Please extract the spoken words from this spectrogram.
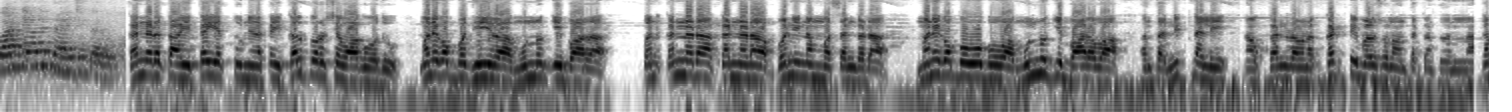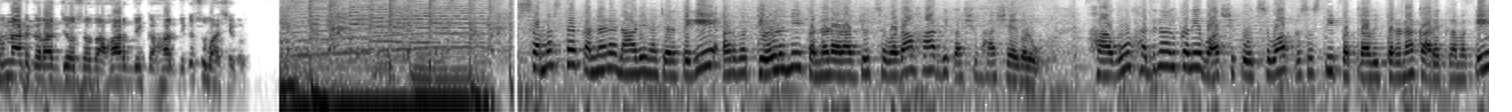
ವಾರ್ತೆಗಳ ಪ್ರಾಯೋಜಕರು. ಕನ್ನಡಕ್ಕಾಗಿ ಕೈ ಎತ್ತು ನಿನ್ನ ಕೈ ಕಲ್ಪವೃಕ್ಷವಾಗುವುದು. ಮನೆಗೊಬ್ಬ ಧೀರ ಮುನ್ನುಗ್ಗಿ ಬಾರ. ಬನ್ ಕನ್ನಡ ಕನ್ನಡ ಬನ್ನಿ ನಮ್ಮ ಸಂಗಡ. ಮನೆಗೊಬ್ಬ ಒಬ್ಬವ ಮುನ್ನುಗ್ಗಿ ಬಾರವ ಅಂತ ನಿಟ್ಟಿನಲ್ಲಿ ನಾವು ಕನ್ನಡವನ್ನು ಕಟ್ಟಿ ಬಳಸೋಣ ಅಂತಕ್ಕಂಥದ್ದನ್ನ ಕರ್ನಾಟಕ ರಾಜ್ಯೋತ್ಸವದ ಹಾರ್ದಿಕ ಹಾರ್ದಿಕ ಶುಭಾಶಯಗಳು. ಸಮಸ್ತ ಕನ್ನಡ ನಾಡಿನ ಜನತೆಗೆ ಅರವತ್ತೇಳನೇ ಕನ್ನಡ ರಾಜ್ಯೋತ್ಸವದ ಹಾರ್ದಿಕ ಶುಭಾಶಯಗಳು. ಹಾಗೂ ಹದಿನಾಲ್ಕನೇ ವಾರ್ಷಿಕೋತ್ಸವ ಪ್ರಶಸ್ತಿ ಪತ್ರ ವಿತರಣಾ ಕಾರ್ಯಕ್ರಮಕ್ಕೆ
